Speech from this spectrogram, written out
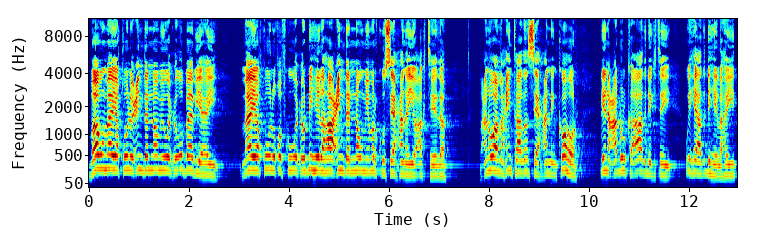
Baabu maa yaquulu cinda anowmi wuxuu u baab yahay maa yaquulu qofku wuxuu dhihi lahaa cinda anowmi markuu seexanayo agteeda. Macnuu waa maxa intaadan seexanin? Ka hor dhinaca dhulka aad dhigtay wixii aad dhihi lahayd.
